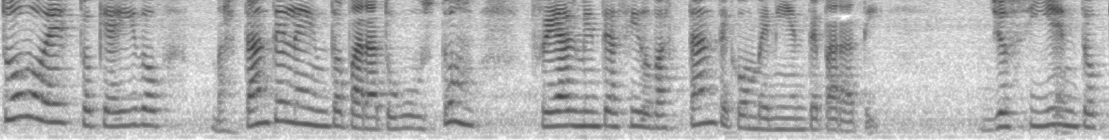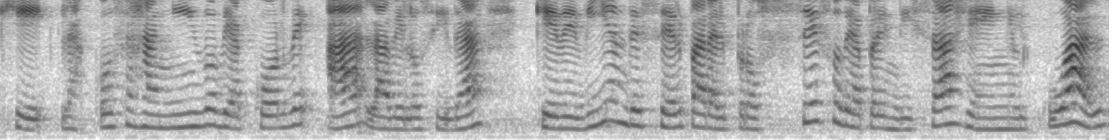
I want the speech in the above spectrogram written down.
Todo esto que ha ido bastante lento para tu gusto, realmente ha sido bastante conveniente para ti yo siento que las cosas han ido de acorde a la velocidad que debían de ser para el proceso de aprendizaje en el cual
